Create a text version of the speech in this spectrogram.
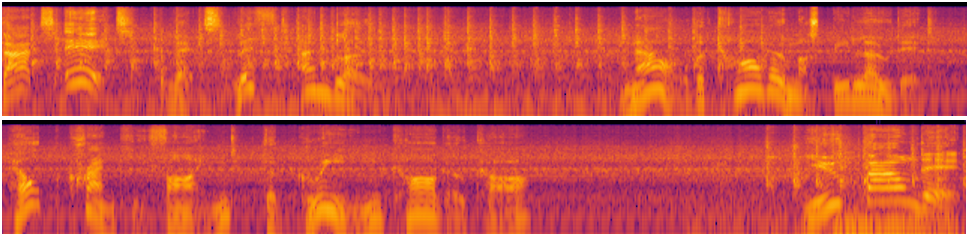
That's it! Let's lift and load. Now the cargo must be loaded. Help Cranky find the green cargo car. You found it!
